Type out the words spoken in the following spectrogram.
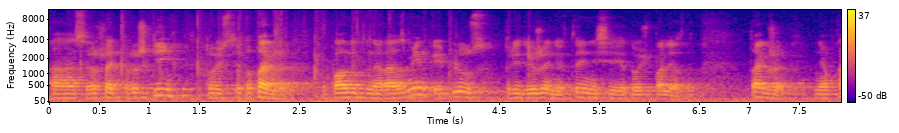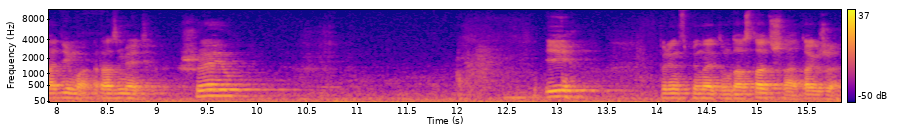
а, совершать прыжки. То есть это также дополнительная разминка и плюс при движении в теннисе это очень полезно. Также необходимо размять шею. И, в принципе, на этом достаточно. А также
